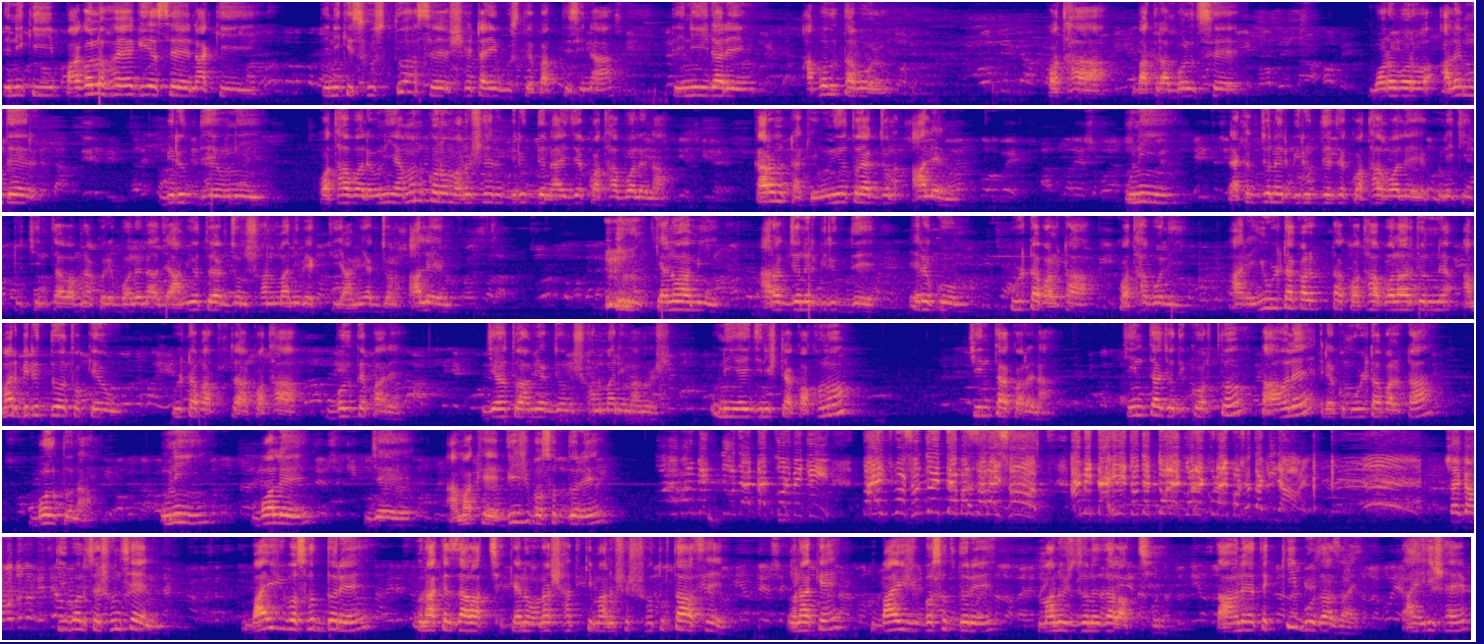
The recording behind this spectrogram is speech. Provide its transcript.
তিনি কি পাগল হয়ে গিয়েছে নাকি তিনি কি সুস্থ আছে সেটাই বুঝতে পারতেছি না। তিনি ইদারিং আবল তাবল কথাবার্তা বলছে। বড় বড় আলেমদের বিরুদ্ধে উনি কথা বলে। উনি এমন কোনো মানুষের বিরুদ্ধে নাই যে কথা বলে না। কারণটা কি? উনিও তো একজন আলেম। উনি এক একজনের বিরুদ্ধে যে কথা বলে, উনি কি একটু চিন্তা ভাবনা করে বলে না যে আমিও তো একজন সম্মানী ব্যক্তি, আমি একজন আলেম? কেন আমি আরেকজনের বিরুদ্ধে এরকম উল্টাপাল্টা কথা বলি? আর এই উল্টাপাল্টা কথা বলার জন্য আমার বিরুদ্ধেও তো কেউ উল্টাপাল্টা কথা বলতে পারে। যেহেতু আমি একজন সম্মানী মানুষ উনি এই জিনিসটা কখনো চিন্তা করে না। চিন্তা যদি করত তাহলে এরকম উল্টাপাল্টা বলতো না। উনি বলে যে আমাকে ২০ বছর ধরে আমার ব্যক্তিগত অ্যাটাক করবে কি? বাইশ বছর ধরে তো আমার জ্বালাই সব। আমি তাহিরি তোদের দলে করে কোনায় বসে থাকি না শেখ আহমদুল্লাহ নিজে কি বলছে শুনছেন? বাইশ বছর ধরে ওনাকে জ্বালাচ্ছে। কেন? ওনার সাথে কি মানুষের শত্রুতা আছে? ওনাকে বাইশ বছর ধরে মানুষজনে জ্বালাচ্ছে। তাহলে এতে কি বোঝা যায়? তাহিরি সাহেব?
